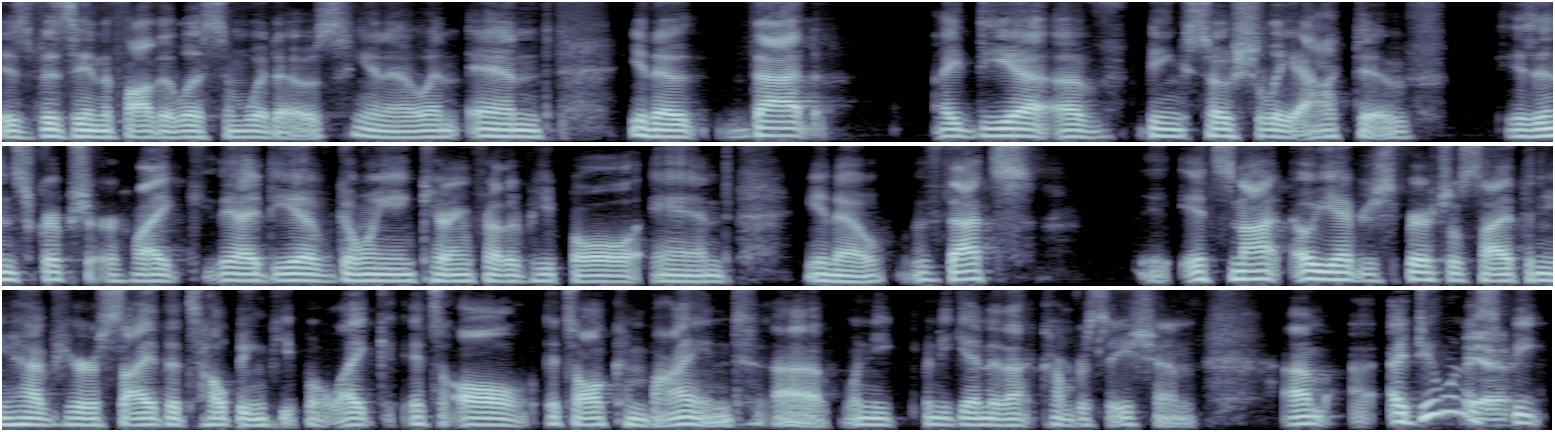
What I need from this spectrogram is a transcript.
is visiting the fatherless and widows, you know, and, and, you know, that idea of being socially active is in scripture, like the idea of going and caring for other people. And, you know, that's, it's not oh you have your spiritual side then you have your side that's helping people. Like it's all it's all combined uh, when you when you get into that conversation. Um, I, I, do want to yeah. speak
